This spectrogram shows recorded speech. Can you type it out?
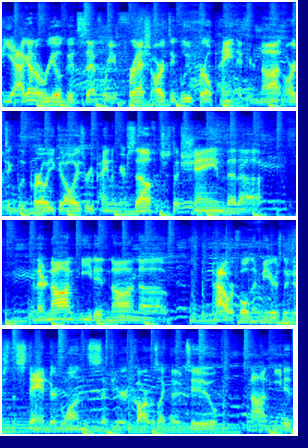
yeah, I got a real good set for you. Fresh Arctic Blue Pearl paint. If you're not Arctic Blue Pearl, you could always repaint them yourself. It's just a shame that, uh, and they're non-heated, non, uh, power folding mirrors. They're just the standard ones. If your car was like 02, non-heated.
